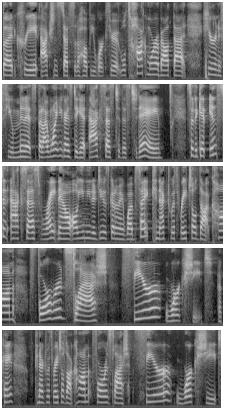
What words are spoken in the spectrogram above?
but create action steps that'll help you work through it. We'll talk more about that here in a few minutes, but I want you guys to get access to this today. So, to get instant access right now, all you need to do is go to my website, connectwithrachel.com forward slash fear worksheet. Okay connectwithrachel.com forward slash fear worksheet.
